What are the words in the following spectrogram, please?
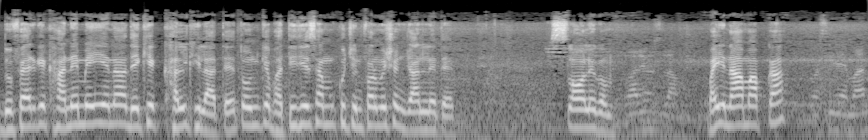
दोपहर के खाने में ही ना देखिए खल खिलाते हैं तो उनके भतीजे से हम कुछ इन्फॉर्मेशन जान लेते हैं। भाई नाम आपका? वसीर रहमान।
